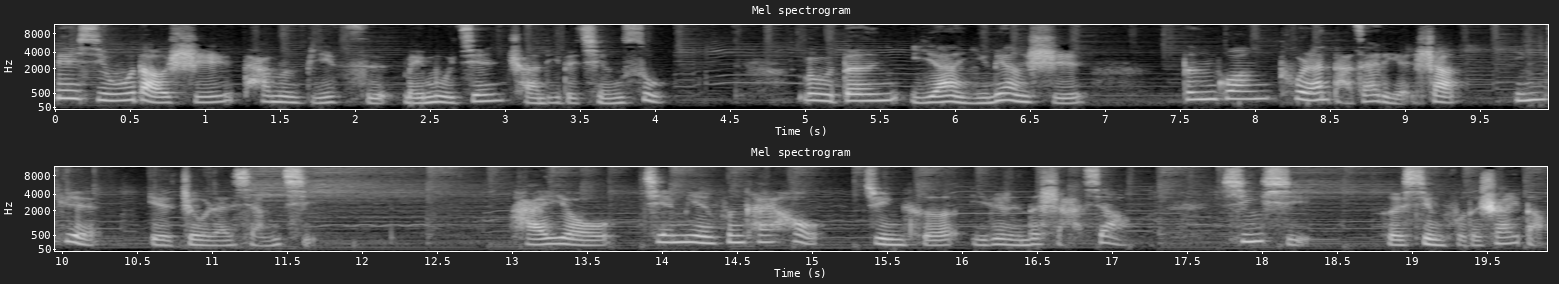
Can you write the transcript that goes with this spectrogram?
练习舞蹈时，他们彼此眉目间传递的情愫。路灯一暗一亮时，灯光突然打在脸上，音乐也骤然响起。还有见面分开后，俊和一个人的傻笑、欣喜和幸福的摔倒。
